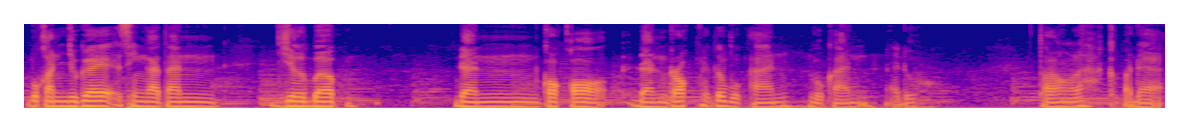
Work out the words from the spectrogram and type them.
Bukan juga singkatan jilbab dan koko dan rock itu bukan bukan. Aduh tolonglah kepada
